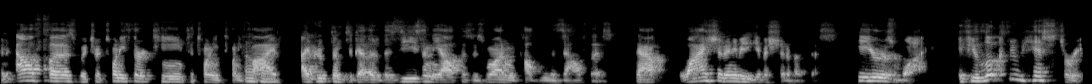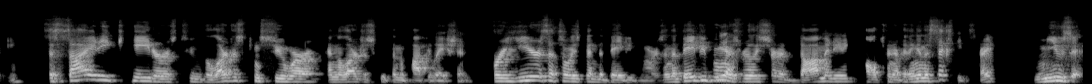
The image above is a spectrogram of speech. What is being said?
and alphas, which are 2013 to 2025. Okay. I grouped them together. The Z's and the alphas is one. We call them the Zalphas. Now, why should anybody give a shit about this? Here's why. If you look through history, society caters to the largest consumer and the largest group in the population. For years, that's always been the baby boomers. And the baby boomers yeah. really started dominating culture and everything in the 60s, right? Music,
